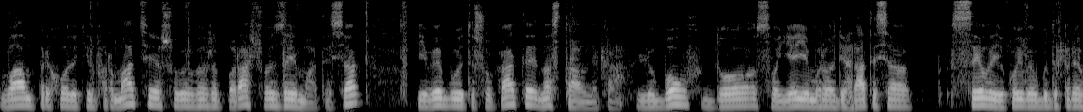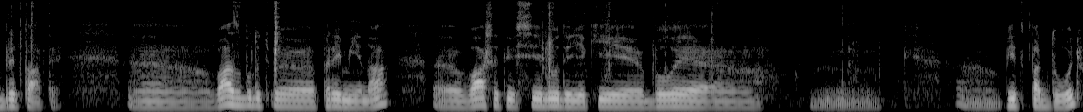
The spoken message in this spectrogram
вам приходить інформація, що ви вже пора щось займатися, і ви будете шукати наставника. Любов до своєї може одігратися сили, якої ви будете переобрітати. Е, У вас будуть е, переміна. Е, Ваші ті всі люди, які були е, відпадуть,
